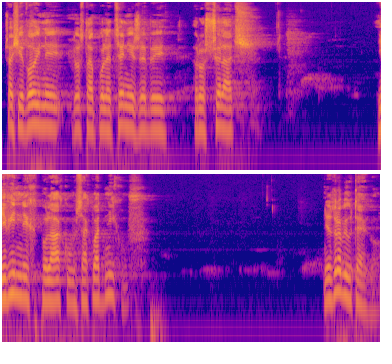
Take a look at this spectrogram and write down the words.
W czasie wojny dostał polecenie, żeby rozstrzelać niewinnych Polaków, zakładników. Nie zrobił tego.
